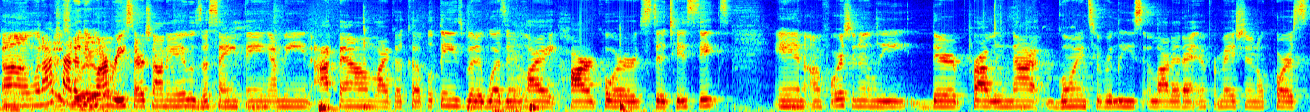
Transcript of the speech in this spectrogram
Um, when I As tried to do my research on it, it was the same thing. I mean, I found like a couple things, but it wasn't like hardcore statistics. And unfortunately, they're probably not going to release a lot of that information. Of course,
